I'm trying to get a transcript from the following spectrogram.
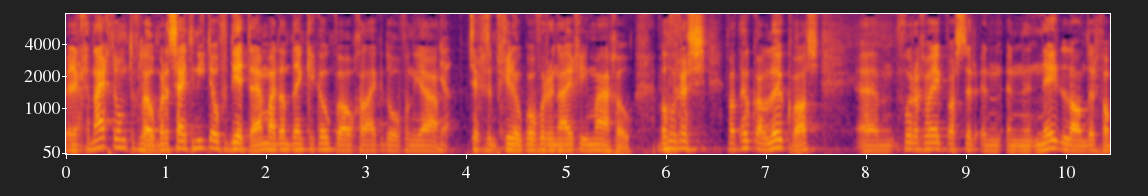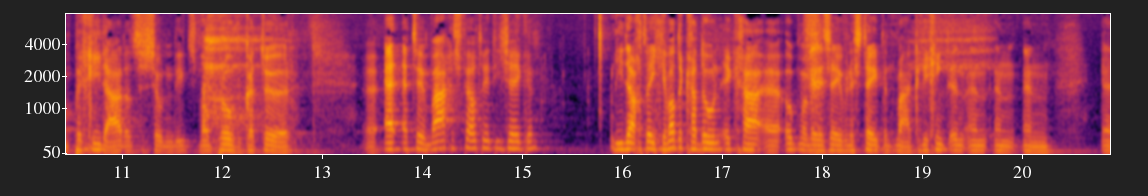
ben ik geneigd om te geloven. Maar dat zei hij niet over dit, hè. Maar dan denk ik ook wel gelijk door van, ja, Ja. zeggen ze misschien ook wel voor hun eigen imago. Overigens, wat ook wel leuk was, ehm, vorige week was er een, een Nederlander van Pegida, dat is zo'n iets van provocateur. Ed- Edwin Wagensveld heet hij zeker. Die dacht, weet je wat ik ga doen? Ik ga eh, ook maar weer eens even een statement maken. Die ging een, een, een, een eh,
